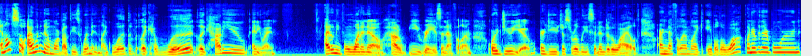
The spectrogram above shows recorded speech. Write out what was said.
And also, I want to know more about these women. Like, what, like, what, like, how do you, anyway. I don't even want to know how you raise a Nephilim. Or do you? Or do you just release it into the wild? Are Nephilim like able to walk whenever they're born?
